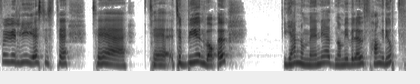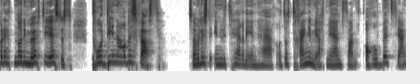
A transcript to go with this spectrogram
For vi vil gi Jesus til, til, til, til byen vår òg. Gjennom menigheten, og vi vil òg fange dem opp. For når de møter Jesus på din arbeidsplass, så har vi lyst til å invitere dem inn her. Og da trenger vi at vi er en sånn arbeidsgjeng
